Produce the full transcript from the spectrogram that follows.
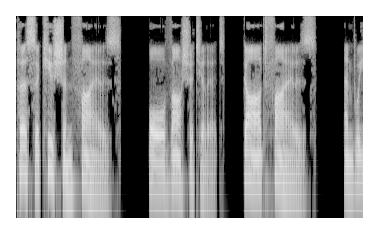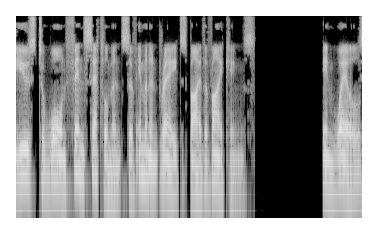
persecution fires or Vartiotulet guard fires, and were used to warn Finn settlements of imminent raids by the Vikings. In Wales,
